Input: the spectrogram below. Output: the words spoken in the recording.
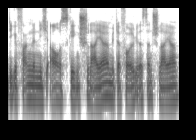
die Gefangenen nicht aus gegen Schleier, mit der Folge, dass dann Schleier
